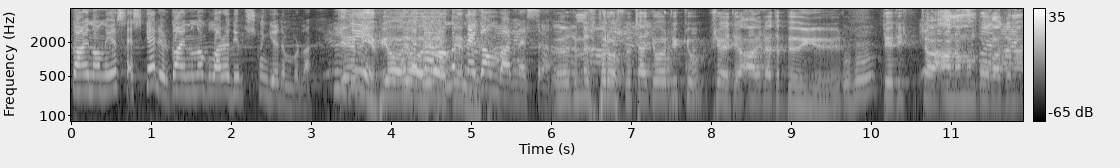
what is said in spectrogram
qaynanaya səs gəlir. Qaynana bunlara deyib çıxın gedin buradan. Düz deyil. yo, yo, Burada yo, qaranlıq deməyib. məqam var nəsə. Özümüz prosto tək gördük ki, şeydir, ailədə böyüyür. Dedik ki, anamın boğazına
